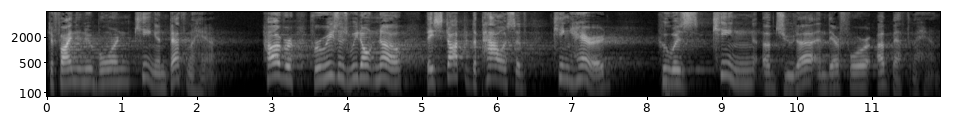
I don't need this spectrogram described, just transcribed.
to find the newborn king in Bethlehem. However, for reasons we don't know, they stopped at the palace of King Herod, who was king of Judah and therefore of Bethlehem.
